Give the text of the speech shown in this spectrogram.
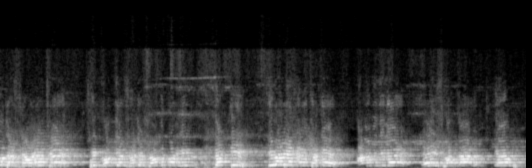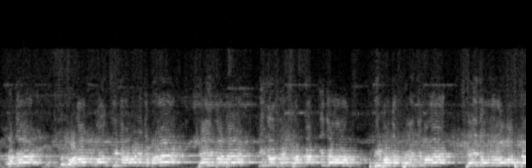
উপদেষ্টা হয়েছে, শিক্ষকদের সাথে সম্পর্কহীন ব্যক্তি কীভাবে এখানে থাকে? আগামী দিনে এই সরকার যাতে ভারতপন্থী না সেইভাবে কিন্তু সেই সরকারকে বিপদে ফেলতে পারে সেই ধরনের অবস্থা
